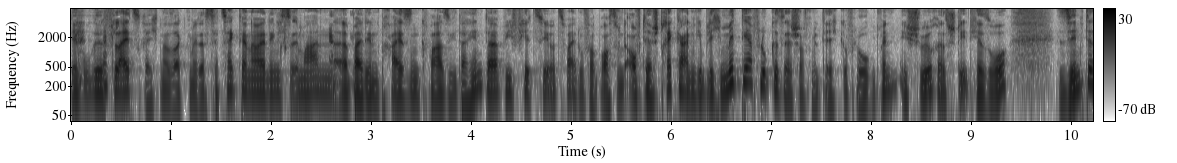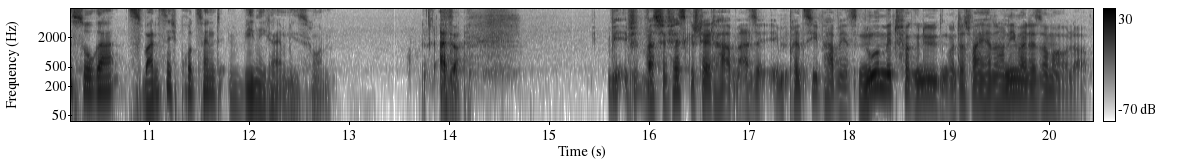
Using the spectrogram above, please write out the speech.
Der Google Flights Rechner sagt mir das. Der zeigt ja neuerdings immer an, äh, bei den Preisen quasi dahinter, wie viel CO2 du verbrauchst. Und auf der Strecke angeblich mit der Fluggesellschaft, mit der ich geflogen bin, ich schwöre, es steht hier so, sind es sogar 20 Prozent weniger Emissionen. Also, was wir festgestellt haben, also im Prinzip haben wir jetzt nur mit Vergnügen, und das war ja noch nie mal der Sommerurlaub,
